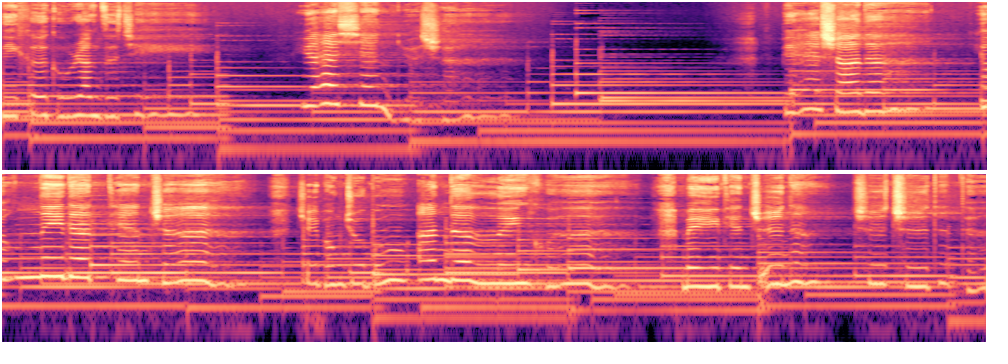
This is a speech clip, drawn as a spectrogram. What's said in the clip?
你何苦让自己越陷越深？别傻的用你的天真去碰触不安的灵魂，每一天只能痴痴的等。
